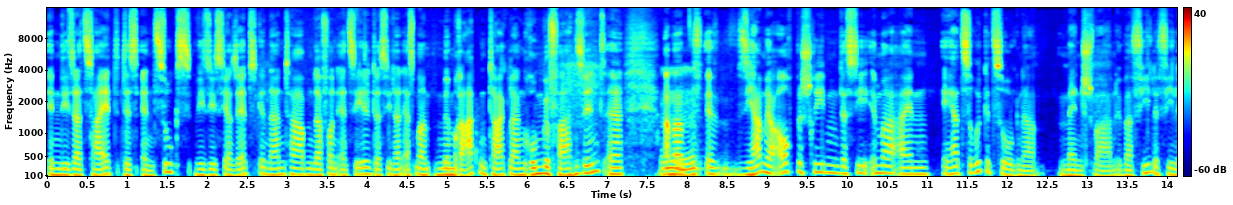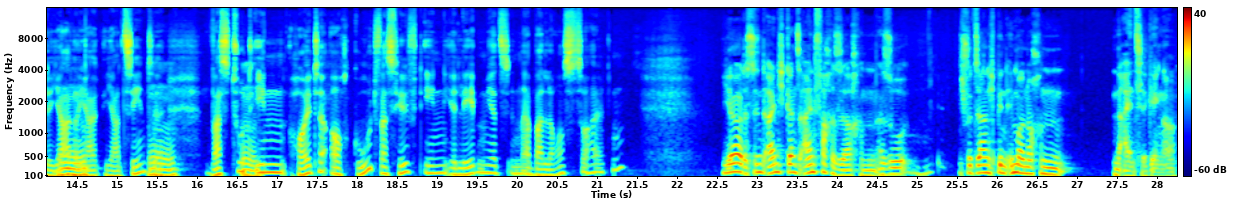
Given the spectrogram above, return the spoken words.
in dieser Zeit des Entzugs, wie Sie es ja selbst genannt haben, davon erzählt, dass Sie dann erstmal mit dem Rad einen Tag lang rumgefahren sind. Äh, aber mhm. äh, Sie haben ja auch beschrieben, dass Sie immer ein eher zurückgezogener Mensch waren, über viele, viele Jahre, mhm. Jahr, Jahrzehnte. Mhm. Was tut mhm. Ihnen heute auch gut? Was hilft Ihnen, Ihr Leben jetzt in einer Balance zu halten? Ja, das sind eigentlich ganz einfache Sachen. Also ich würde sagen, ich bin immer noch ein, ein Einzelgänger.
